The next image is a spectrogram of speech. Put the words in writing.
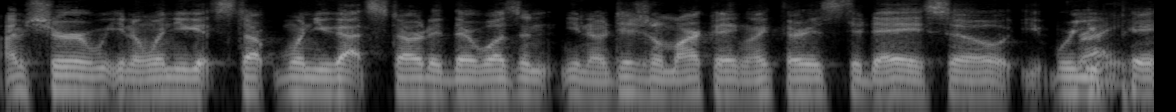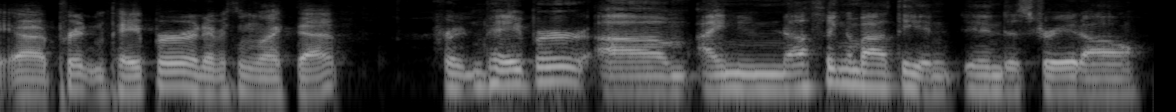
I'm sure you know when you get start when you got started, there wasn't you know digital marketing like there is today. So were you right. pay, uh, print and paper and everything like that? Print and paper. Um, I knew nothing about the in- industry at all.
